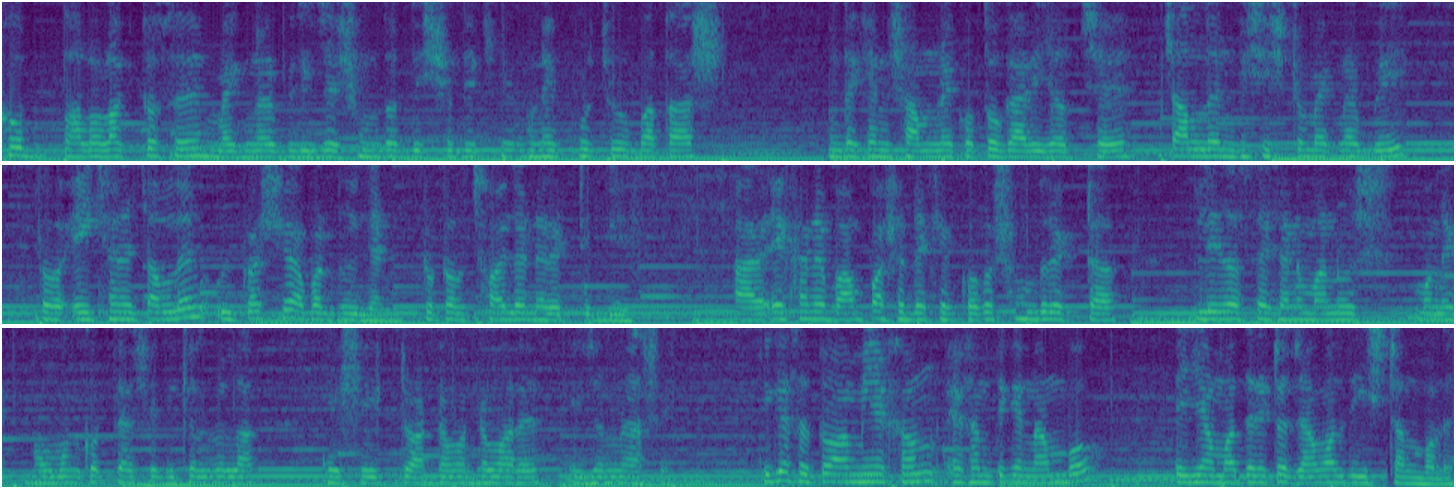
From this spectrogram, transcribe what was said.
খুব ভালো লাগতেছে। মেঘনার ব্রিজের সুন্দর দৃশ্য দেখে অনেক প্রচুর বাতাস। দেখেন সামনে কত গাড়ি যাচ্ছে। চার লেন বিশিষ্ট মেঘনার ব্রিজ তো এইখানে চার লেন, ওই পাশে আবার দুই লেন। টোটাল ছয় লেনের একটি ব্রিজ আর এখানে বাম পাশে দেখেন কত সুন্দর একটা প্লেস আছে। এখানে মানুষ অনেক ভ্রমণ করতে আসে বিকেলবেলা, এসে একটু আড্ডা মাড্ডা মারে, এই জন্য আসে। ঠিক আছে, তো আমি এখন এখান থেকে নামবো। এই যে আমাদের এটা জামালদি স্টান বলে।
